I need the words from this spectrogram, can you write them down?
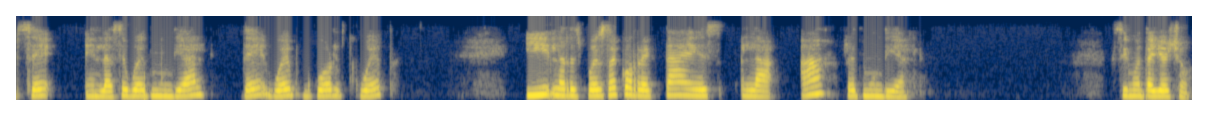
C. Enlace web mundial. D. Web World Web. Y la respuesta correcta es la A. Red mundial. 58.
